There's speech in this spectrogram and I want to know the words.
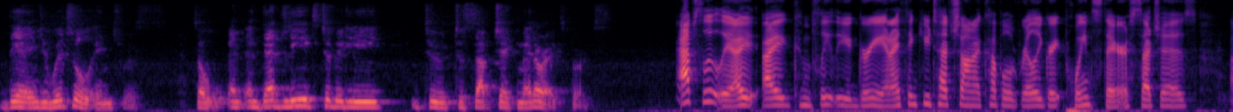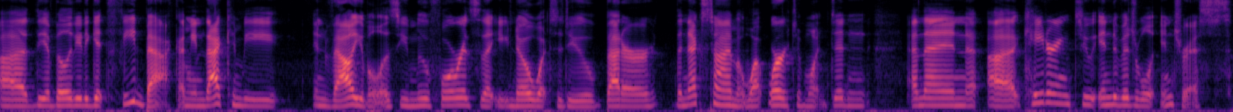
their individual interests. So and, and that leads typically to to subject matter experts. Absolutely. I i completely agree. And i think you touched on a couple of really great points there such as uh, the ability to get feedback. I mean that can be invaluable as you move forward so that you know what to do better the next time and what worked and what didn't and then uh, catering to individual interests.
